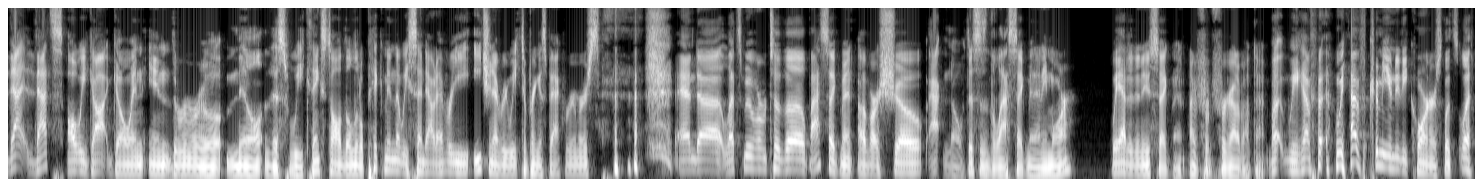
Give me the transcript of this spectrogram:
that that's all we got going in the rumor mill this week. Thanks to all the little Pikmin that we send out every each and every week to bring us back rumors. and uh, let's move over to the last segment of our show. Ah, no, this is the last segment anymore. We added a new segment. I f- forgot about that. But we have we have community corners. Let's let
